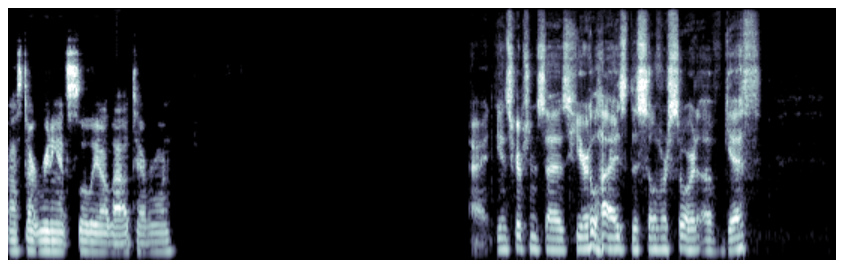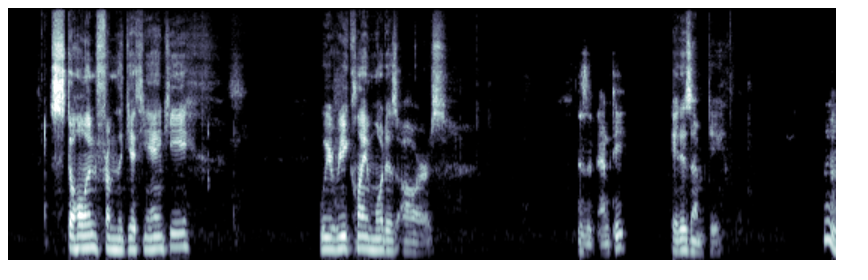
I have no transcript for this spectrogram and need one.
I'll start reading it slowly out loud to everyone. All right the inscription says here lies the silver sword of gith stolen from the githyanki we reclaim what is ours Is it empty? it is empty Hmm.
